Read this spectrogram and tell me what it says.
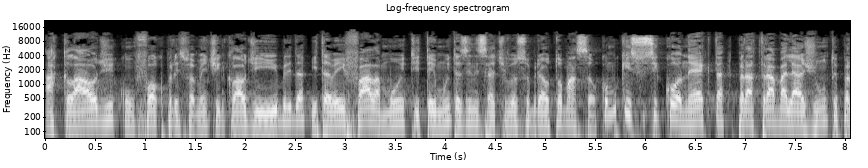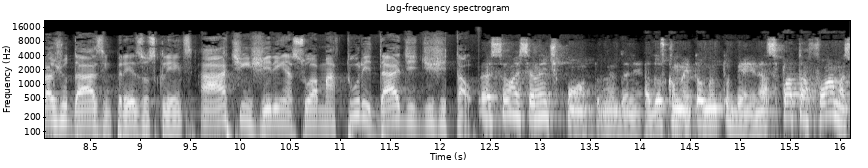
a cloud com foco principalmente em cloud híbrida e também fala muito e tem muitas iniciativas sobre automação. Como que isso se conecta para trabalhar junto e para ajudar as empresas, os clientes a atingirem a sua maturidade digital? Esse é um excelente ponto, né, Daniel? A Dos comentou muito bem. Nas plataformas,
